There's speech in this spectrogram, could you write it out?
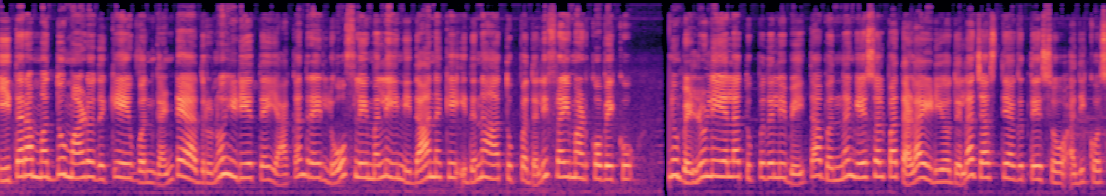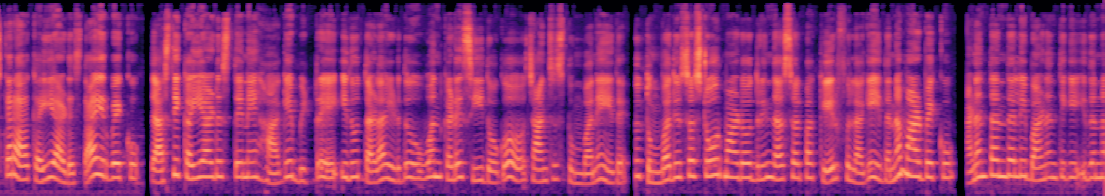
ಈ ತರ ಮದ್ದು ಮಾಡೋದಕ್ಕೆ ಒಂದ್ ಗಂಟೆ ಆದ್ರೂ ಹಿಡಿಯುತ್ತೆ. ಯಾಕಂದ್ರೆ ಲೋ ಫ್ಲೇಮ್ ಅಲ್ಲಿ ನಿಧಾನಕ್ಕೆ ಇದನ್ನ ತುಪ್ಪದಲ್ಲಿ ಫ್ರೈ ಮಾಡ್ಕೋಬೇಕು. ಇನ್ನು ಬೆಳ್ಳುಳ್ಳಿ ಎಲ್ಲ ತುಪ್ಪದಲ್ಲಿ ಬೇಯ್ತಾ ಬಂದಂಗೆ ಸ್ವಲ್ಪ ತಳ ಹಿಡಿಯೋದೆಲ್ಲ ಜಾಸ್ತಿ ಆಗುತ್ತೆ. ಸೊ, ಅದಕ್ಕೋಸ್ಕರ ಕೈ ಆಡಿಸ್ತಾ ಇರಬೇಕು. ಜಾಸ್ತಿ ಕೈ ಆಡಿಸ್ತೇನೆ ಹಾಗೆ ಬಿಟ್ರೆ ಇದು ತಳ ಹಿಡಿದು ಒಂದ್ ಕಡೆ ಸೀದೋಗೋ ಚಾನ್ಸಸ್ ತುಂಬಾನೇ ಇದೆ. ತುಂಬಾ ದಿವಸ ಸ್ಟೋರ್ ಮಾಡೋದ್ರಿಂದ ಸ್ವಲ್ಪ ಕೇರ್ಫುಲ್ ಆಗಿ ಇದನ್ನ ಮಾಡಬೇಕು. ಬಾಣಂತನದಲ್ಲಿ ಬಾಣಂತಿಗೆ ಇದನ್ನ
